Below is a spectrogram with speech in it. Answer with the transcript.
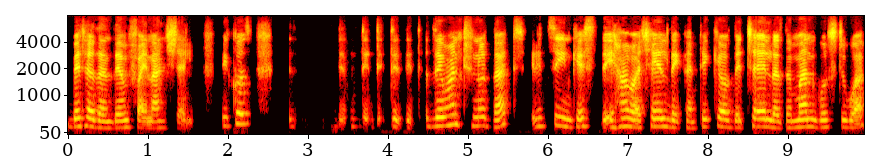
better than them financially because they, they, they, want to know that let's say in case they have a child they can take care of the child as the man goes to work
